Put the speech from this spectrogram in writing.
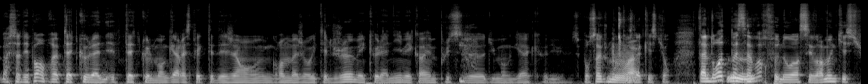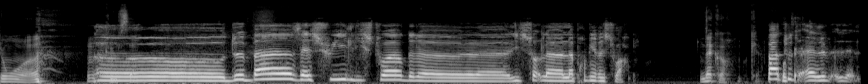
Bah ça dépend, après peut-être que, peut-être que le manga respectait déjà en une grande majorité le jeu, mais que l'anime est quand même plus euh, du manga que du... C'est pour ça que je me pose Ouais. la question. T'as le droit de pas Mhm. savoir, Feno, hein, c'est vraiment une question... euh, comme ça. Euh, de base, elle suit l'histoire de la, la, la première histoire. D'accord, ok. Pas tout, elle,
